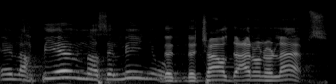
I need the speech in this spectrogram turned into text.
en las piernas el niño. The, the child died on her laps.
